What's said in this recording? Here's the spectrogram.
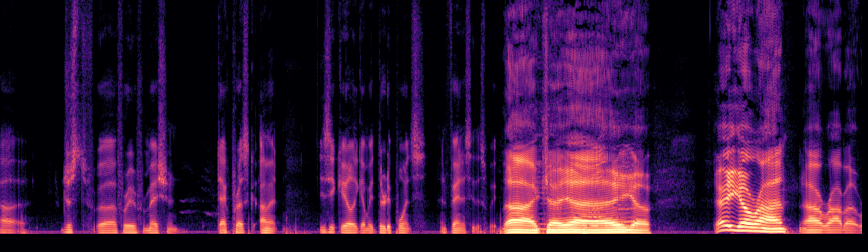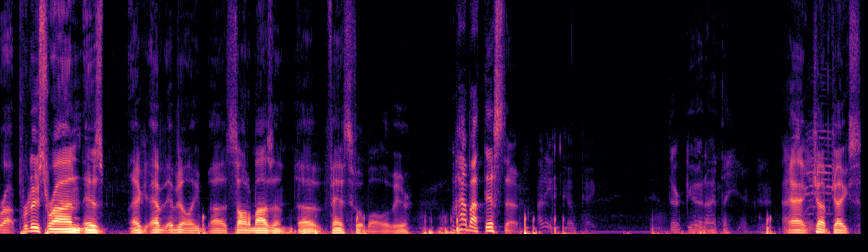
Uh, just uh, for your information, Dak Prescott. I mean, Ezekiel Elliott got me 30 points in fantasy this week. Okay, yeah, there you go, there you go, Ryan. Uh, Rob, uh, Rob, producer Ryan is evidently uh, sodomizing uh, fantasy football over here. Well, how about this though? I need a cupcake. They're good, aren't they? Hey, cupcakes.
